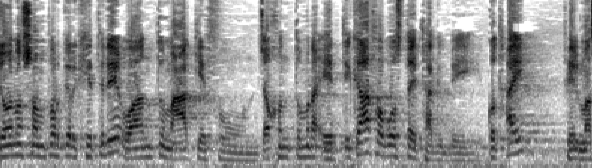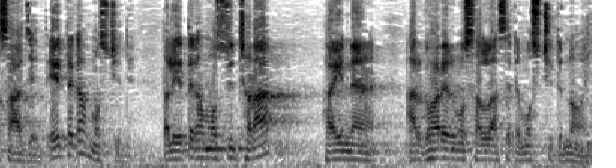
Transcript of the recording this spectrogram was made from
যৌন সম্পর্কের ক্ষেত্রে ওয়ান্তুম আকেফুন, যখন তোমরা এতেকাফ অবস্থায় থাকবে। কোথায়? ফিল মাসাজিদ, এতেকাফ মসজিদে। তাহলে এতেকাফ মসজিদ ছাড়া হয় না, আর ঘরের মশাল্লা সেটা মসজিদ নয়।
